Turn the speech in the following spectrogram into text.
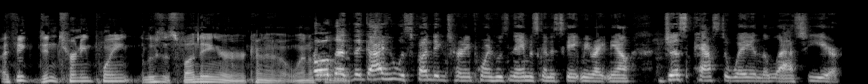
I think didn't Turning Point lose its funding or kind of went up? Oh, the, the guy who was funding Turning Point, whose name is going to escape me right now, just passed away in the last year.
